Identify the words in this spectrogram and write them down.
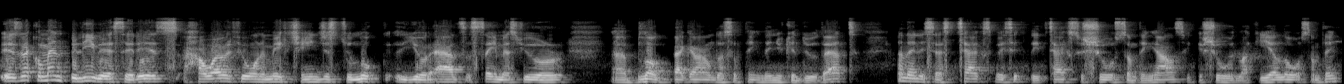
is recommend to leave it as it is. However if you want to make changes to look your ads the same as your uh, blog background or something then you can do that. And then it says text basically text to show something else. You can show it like yellow or something.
